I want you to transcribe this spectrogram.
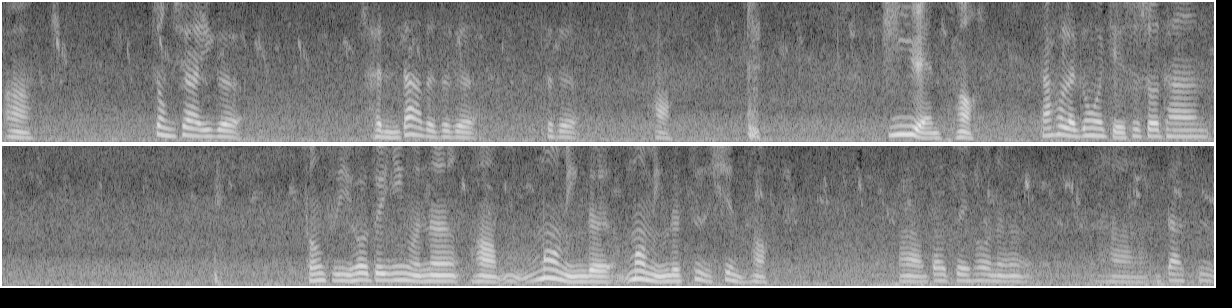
啊种下一个很大的这个这个哈 机缘哈。他后来跟我解释说，他从此以后对英文呢，哈，莫名的莫名的自信，哈，啊，到最后呢，哈，大四，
